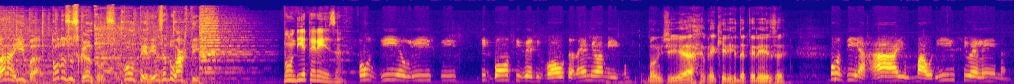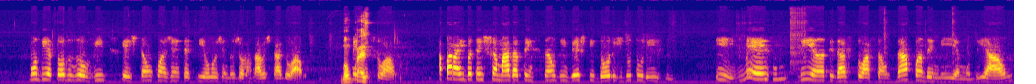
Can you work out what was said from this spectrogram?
Paraíba, todos os cantos, com Tereza Duarte. Bom dia, Tereza. Bom dia, Ulisses. Que bom te ver de volta, né, meu amigo? Bom dia, minha querida Tereza. Bom dia, Raio, Maurício, Helena. Bom dia a todos os ouvintes que estão com a gente aqui hoje no Jornal Estadual. Bom, Bem, quais... pessoal, a Paraíba tem chamado a atenção de investidores do turismo. E, mesmo diante da situação da pandemia mundial,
